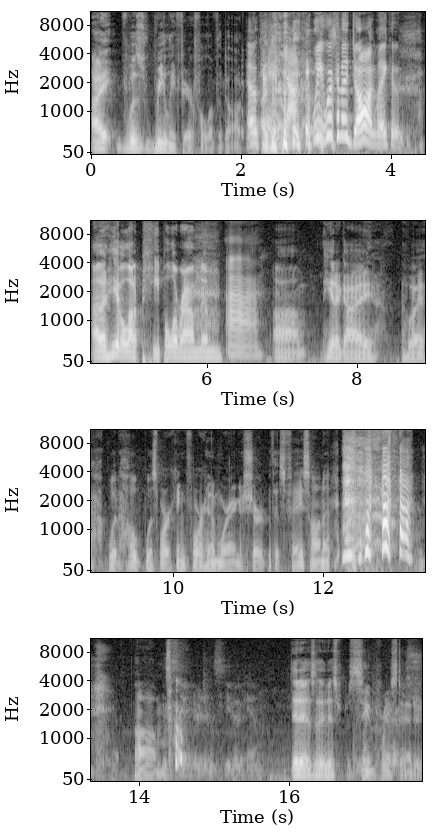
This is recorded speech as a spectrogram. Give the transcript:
I was really fearful of the dog. Yeah, I Okay, yeah. Wait, what kind of dog? Like, Uh, he had a lot of people around him. ah, Um, he had a guy who I would hope was working for him wearing a shirt with his face on it. um, it is. It is. Seems pretty standard.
